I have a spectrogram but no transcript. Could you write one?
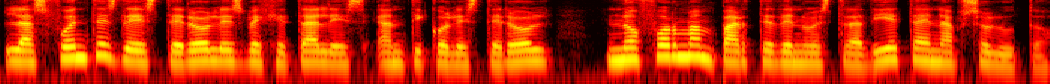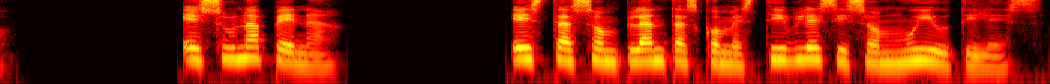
Las fuentes de esteroles vegetales anticolesterol no forman parte de nuestra dieta en absoluto. Es una pena. Estas son plantas comestibles y son muy útiles.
